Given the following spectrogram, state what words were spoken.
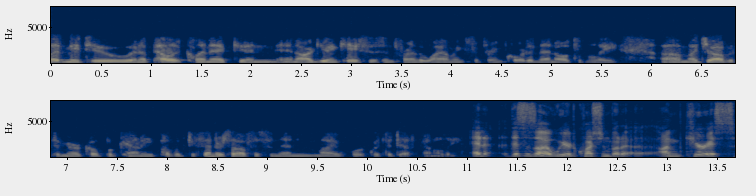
led me to an appellate clinic and, and arguing cases in front of the Wyoming Supreme Court, and then ultimately uh, my job at the Maricopa County Public Defender's Office, and then my work with the death penalty. And this is a weird question, but uh, I'm curious.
